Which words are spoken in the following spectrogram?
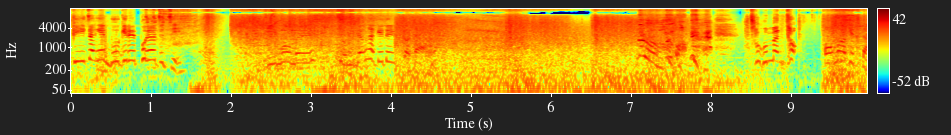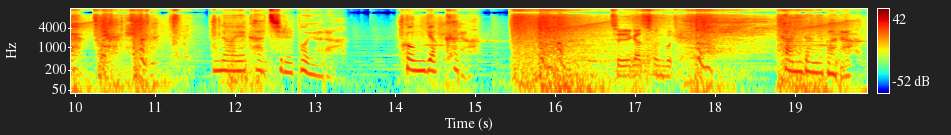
비장의 무기를 보여주지. 이 몸을 동정하게 될 거다. 조금만 더 어머하겠다. 너의 가치를 보여라. 공격하라. 제가 손보자. 감당해봐라.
